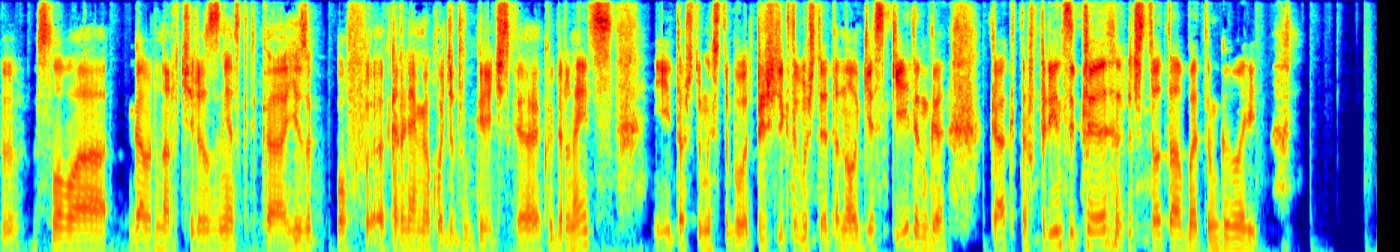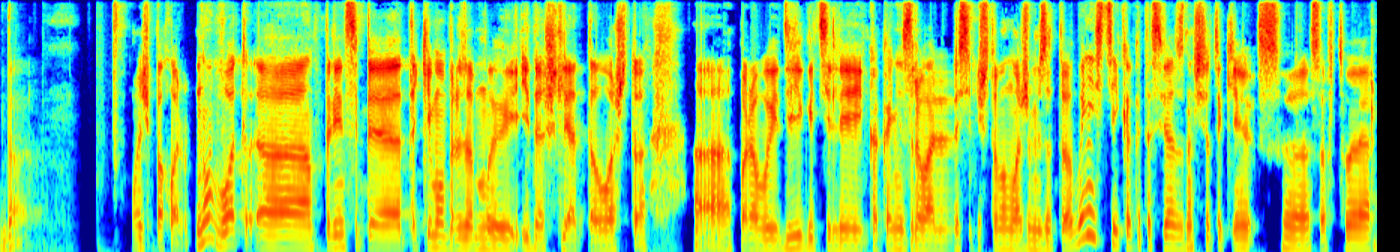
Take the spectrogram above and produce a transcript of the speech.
э, слово governor через несколько языков э, королями уходит в греческое Kubernetes, и то, что мы с тобой вот пришли к тому, что это аналогия скейлинга, как-то, в принципе, что-то об этом говорит. Да. Очень похоже. Ну вот, э, в принципе, таким образом мы и дошли от того, что э, паровые двигатели, как они взрывались, и что мы можем из этого вынести, и как это связано все-таки с э, софтвер.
